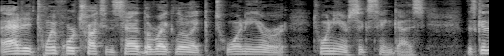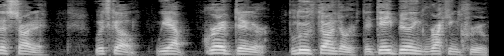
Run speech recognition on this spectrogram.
added 24 trucks instead of the regular like 20 or 20 or 16, guys. Let's get this started. Let's go. We have Gravedigger, Blue Thunder, the debuting Wrecking Crew,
